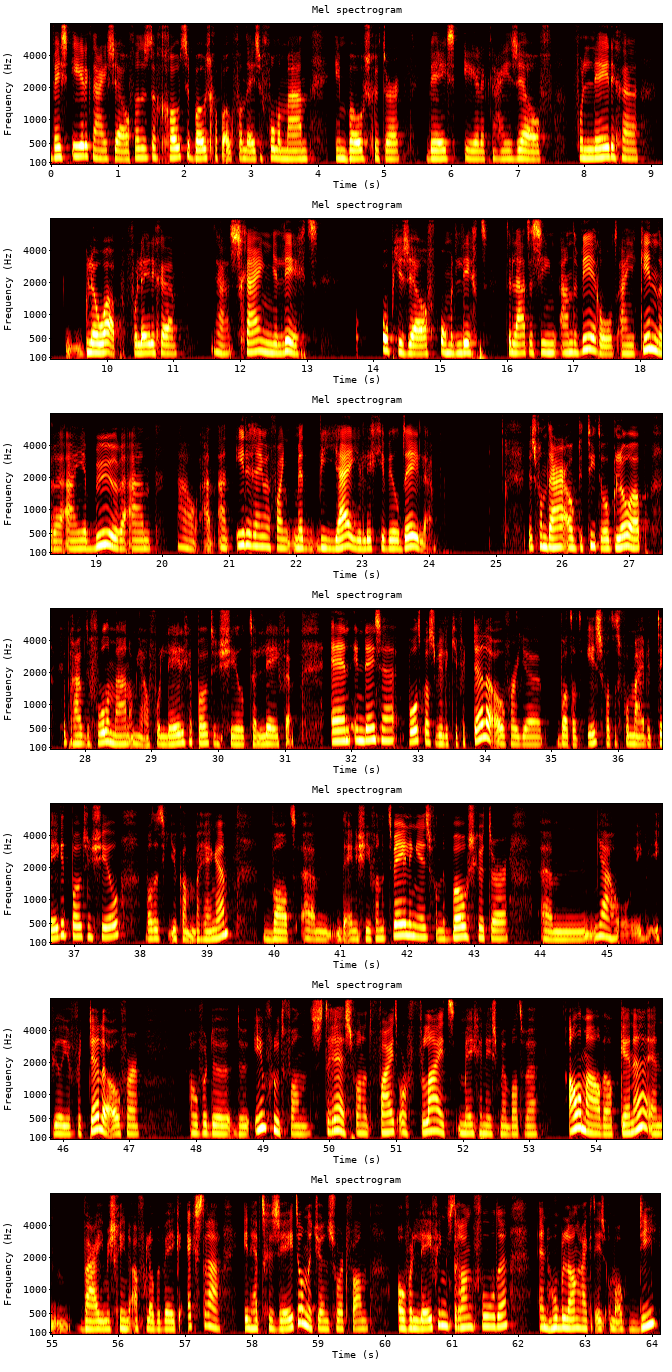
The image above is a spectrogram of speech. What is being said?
wees eerlijk naar jezelf. Dat is de grootste boodschap ook van deze volle maan in Boogschutter. Wees eerlijk naar jezelf. Volledige glow up, volledige ja, schijn je licht op jezelf om het licht te laten zien aan de wereld, aan je kinderen, aan je buren, aan, nou, aan, aan iedereen van, met wie jij je lichtje wil delen. Dus vandaar ook de titel Glow Up. Gebruik de volle maan om jouw volledige potentieel te leven. En in deze podcast wil ik je vertellen over je, wat dat is, wat het voor mij betekent, potentieel, wat het je kan brengen, wat um, de energie van de tweeling is, van de boogschutter. Um, ja, ik, ik wil je vertellen over, over de, de invloed van stress, van het fight or flight mechanisme, wat we allemaal wel kennen en waar je misschien de afgelopen weken extra in hebt gezeten, omdat je een soort van overlevingsdrang voelde. En hoe belangrijk het is om ook die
